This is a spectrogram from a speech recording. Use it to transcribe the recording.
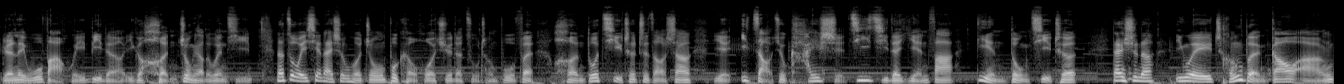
人类无法回避的一个很重要的问题。那作为现代生活中不可或缺的组成部分，很多汽车制造商也一早就开始积极的研发电动汽车。但是呢，因为成本高昂，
